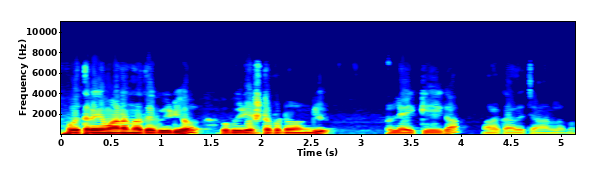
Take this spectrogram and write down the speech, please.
അപ്പോൾ ഇത്രയുമാണ് ഇന്നത്തെ വീഡിയോ വീഡിയോ ഇഷ്ടപ്പെട്ടുവെങ്കിൽ ലൈക്ക് ചെയ്യുക. മറക്കാതെ ചാനൽ ഒന്ന്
